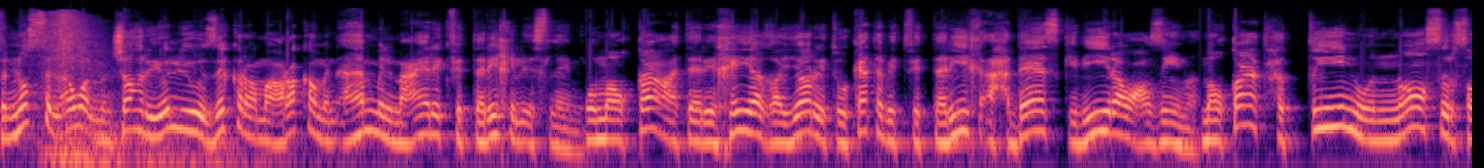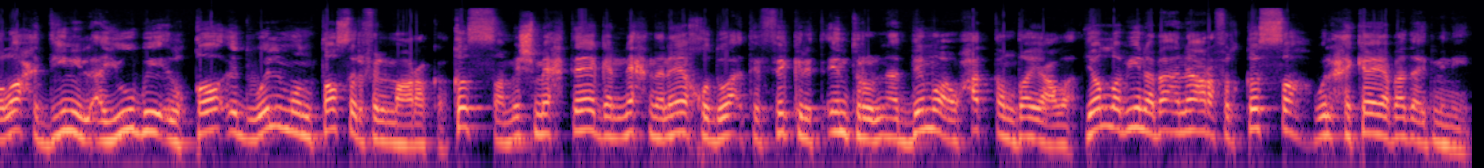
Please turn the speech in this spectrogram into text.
في النص الأول من شهر يوليو ذكرى معركة من أهم المعارك في التاريخ الإسلامي. وموقعة تاريخية غيرت وكتبت في التاريخ أحداث كبيرة وعظيمة. موقعة حطين والناصر صلاح الدين الأيوبي القائد والمنتصر في المعركة. قصة مش محتاجة إن إحنا ناخد وقت في فكرة intro نقدمه أو حتى نضيع وقت. يلا بينا بقى نعرف القصة والحكاية بدأت منين.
